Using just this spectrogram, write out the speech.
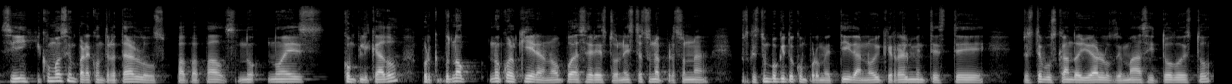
Sí, ¿y cómo hacen para contratar a los papapals? No, no es complicado, porque pues no, no cualquiera, ¿no? Puede hacer esto. Necesitas una persona pues que esté un poquito comprometida, ¿no? Y que realmente esté, pues, esté buscando ayudar a los demás y todo esto.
